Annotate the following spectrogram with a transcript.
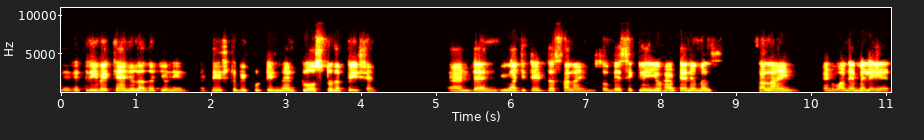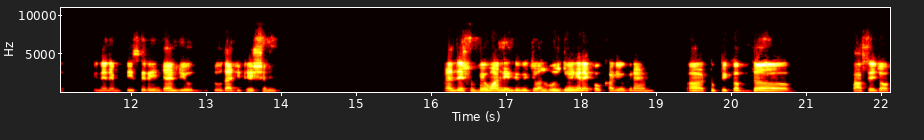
There's a three-way cannula that you need that needs to be put in and close to the patient. And then you agitate the saline. So basically you have 10 ml saline and 1 ml air in an empty syringe and you do the agitation. And there should be one individual who's doing an echocardiogram uh, to pick up the passage of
